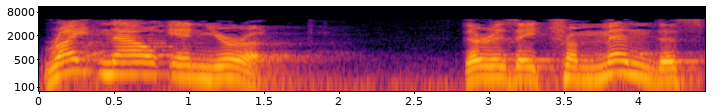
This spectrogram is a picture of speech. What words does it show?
Right now in Europe, there is a tremendous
